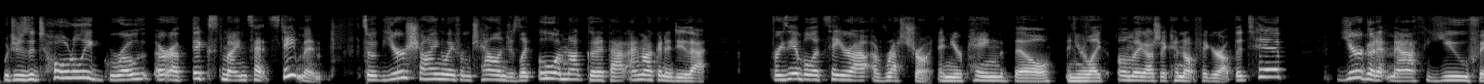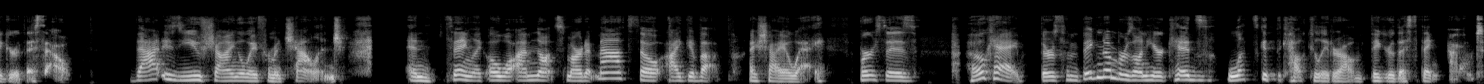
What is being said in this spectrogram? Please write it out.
which is a totally growth or a fixed mindset statement. So if you're shying away from challenges like, oh, I'm not good at that, I'm not going to do that. For example, let's say you're at a restaurant and you're paying the bill and you're like, oh my gosh, I cannot figure out the tip. You're good at math, you figure this out. That is you shying away from a challenge and saying, like, oh, well, I'm not smart at math, so I give up, I shy away, versus, okay, there's some big numbers on here, kids. Let's get the calculator out and figure this thing out.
